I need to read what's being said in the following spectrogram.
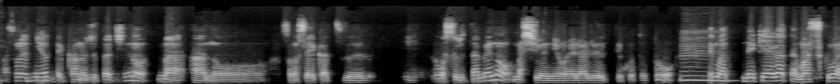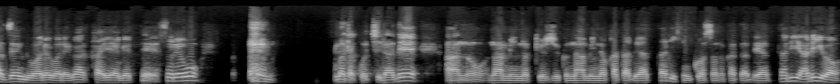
まあ、それによって彼女たちの、まあ、あの、その生活をするための、まあ、収入を得られるということと、で、まあ、出来上がったマスクは全部我々が買い上げて、それをまたこちらで、あの、難民の居住、難民の方であったり、貧困層の方であったり、あるいは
